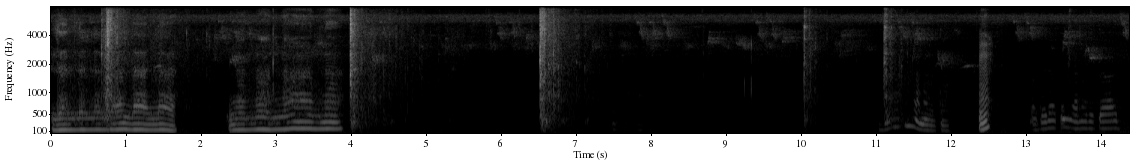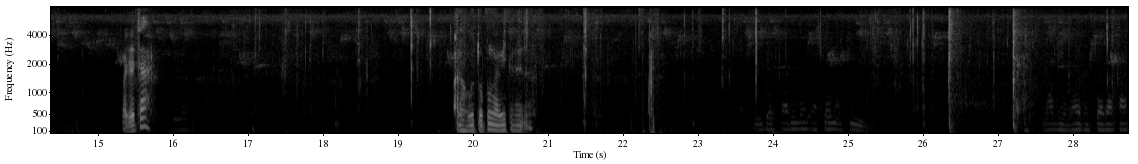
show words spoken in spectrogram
ला ला ला ला ला ला. ना ना ना अजून पण जाणार होता होता पाहिजेचा अरे हो तो पण गावी आहे ना. काय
